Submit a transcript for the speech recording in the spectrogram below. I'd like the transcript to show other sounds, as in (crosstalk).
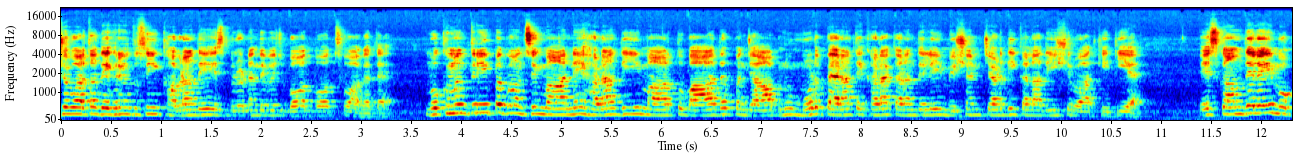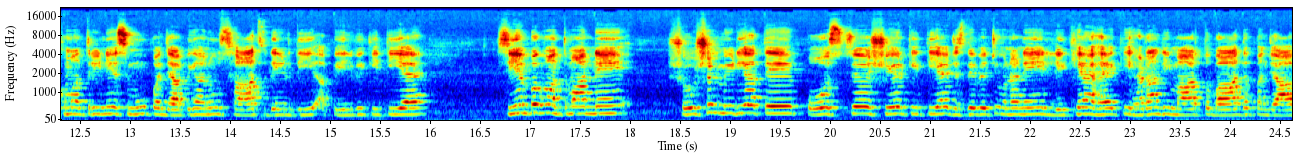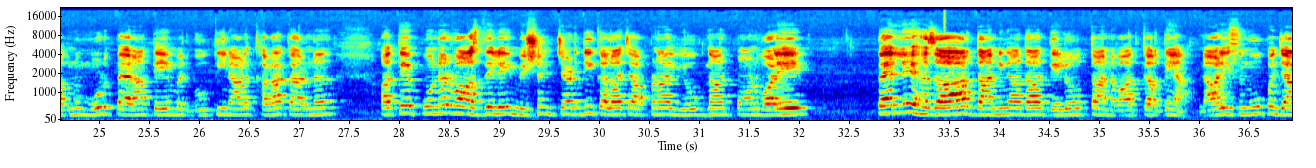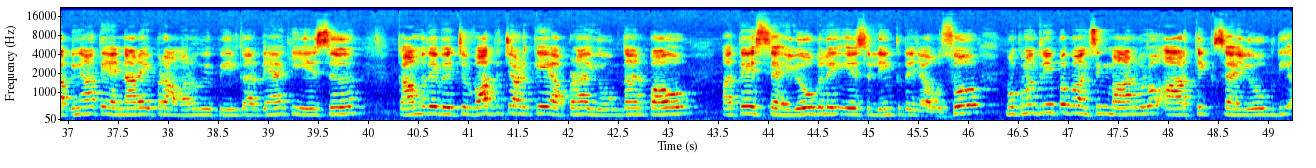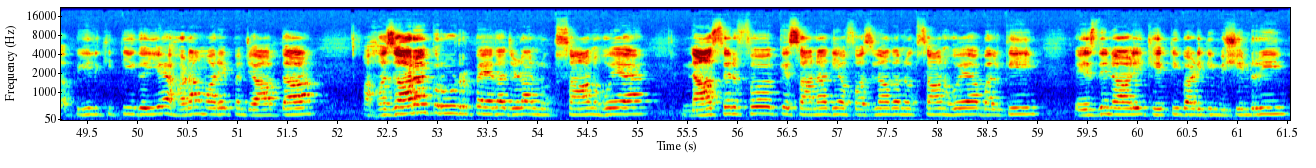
ਵਿਸ਼ਵ ਵਾਰਤਾ ਦੇਖ ਰਹੇ ਹੋ ਤੁਸੀਂ। ਖਬਰਾਂ ਦੇ ਇਸ ਬੁਲੇਟਿਨ ਦੇ ਵਿੱਚ ਬਹੁਤ-ਬਹੁਤ ਸਵਾਗਤ ਹੈ। ਮੁੱਖ ਮੰਤਰੀ ਭਗਵੰਤ ਸਿੰਘ ਮਾਨ ਨੇ ਹੜ੍ਹਾਂ ਦੀ ਮਾਰ ਤੋਂ ਬਾਅਦ ਪੰਜਾਬ ਨੂੰ ਮੁੜ ਪੈਰਾਂ ਤੇ ਖੜਾ ਕਰਨ ਦੇ ਲਈ ਮਿਸ਼ਨ ਚੜ੍ਹਦੀ ਕਲਾ ਦੀ ਸ਼ੁਰੂਆਤ ਕੀਤੀ ਹੈ। ਇਸ ਕੰਮ ਦੇ ਲਈ ਮੁੱਖ ਮੰਤਰੀ ਨੇ ਸਮੂਹ ਪੰਜਾਬੀਆਂ ਨੂੰ ਸਾਥ ਦੇਣ ਦੀ ਅਪੀਲ ਵੀ ਕੀਤੀ ਹੈ। ਸੀਐਮ ਭਗਵੰਤ ਮਾਨ ਨੇ ਸੋਸ਼ਲ ਮੀਡੀਆ ਤੇ ਪੋਸਟ ਸ਼ੇਅਰ ਕੀਤੀ ਹੈ, ਜਿਸ ਦੇ ਵਿੱਚ ਉਹਨਾਂ ਨੇ ਲਿਖਿਆ ਹੈ ਕਿ ਹੜ੍ਹਾਂ ਦੀ ਮਾਰ ਤੋਂ ਬਾਅਦ ਪੰਜਾਬ ਨੂੰ ਮੁੜ ਪੈਰਾਂ ਤੇ ਮਜ਼ਬੂਤੀ ਨਾਲ ਖੜਾ ਕਰਨ ਅਤੇ ਪੁਨਰਵਾਸ ਦੇ ਲਈ ਮਿਸ਼ਨ ਚੜ੍ਹਦੀ ਕਲਾ 'ਚ ਆਪਣਾ ਯੋਗਦਾਨ ਪਾਉਣ ਵਾਲੇ ਪਹਿਲੇ ਹਜ਼ਾਰ ਦਾਨੀਆਂ ਦਾ ਦਿਲੋਂ ਧੰਨਵਾਦ ਕਰਦੇ ਹਾਂ। ਨਾਲ ਹੀ ਸਮੂਹ ਪੰਜਾਬੀਆਂ ਤੇ ਐਨਆਰਆਈ ਭਰਾਵਾਂ ਨੂੰ ਵੀ ਅਪੀਲ ਕਰਦੇ ਹਾਂ ਕਿ ਇਸ ਕੰਮ ਦੇ ਵਿੱਚ ਵੱਧ ਚੜ ਕੇ ਆਪਣਾ ਯੋਗਦਾਨ ਪਾਓ ਅਤੇ ਸਹਿਯੋਗ ਲਈ ਇਸ ਲਿੰਕ ਤੇ ਜਾਓ। ਸੋ ਮੁੱਖ ਮੰਤਰੀ ਭਗਵੰਤ ਸਿੰਘ ਮਾਨ ਵੱਲੋਂ ਆਰਥਿਕ ਸਹਿਯੋਗ ਦੀ ਅਪੀਲ ਕੀਤੀ ਗਈ ਹੈ। ਹੜ੍ਹਾਂ ਮਾਰੇ ਪੰਜਾਬ ਦਾ ਹਜ਼ਾਰਾਂ ਕਰੋੜ ਰੁਪਏ ਦਾ ਜਿਹੜਾ ਨੁਕਸਾਨ ਹੋਇਆ ਹੈ ਨਾ ਸਿਰਫ ਕਿਸਾਨਾਂ ਦੀਆਂ ਫਸਲਾਂ ਦਾ ਨੁਕਸਾਨ ਹੋਇਆ, ਬਲਕਿ ਇਸ ਦੇ ਨਾਲ ਹੀ ਖੇਤੀਬਾੜੀ ਦੀ ਮਸ਼ੀਨਰੀ,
